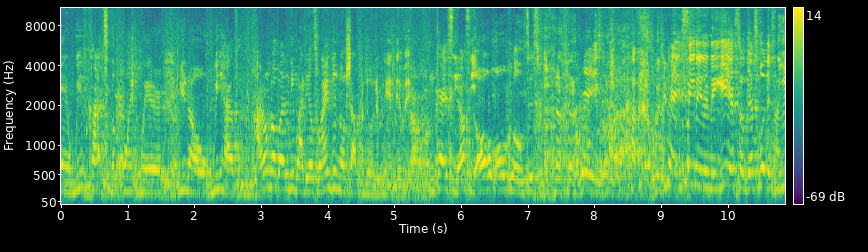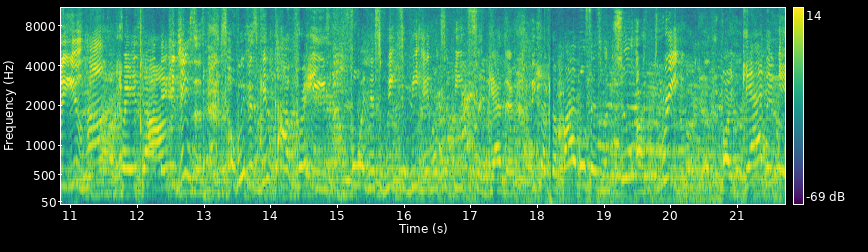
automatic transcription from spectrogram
And we've got to the point where, you know, we have, I don't know about anybody else, but I ain't do no shopping during the pandemic. Okay, so y'all see all old clothes this week. Praise God. But you hadn't seen it in a year, so guess what? It's new to you, huh? Praise God. Thank you, Jesus. So we just give God praise for this week to be able to be together. Because the Bible says when two or three are gathered in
